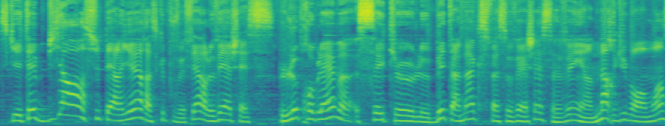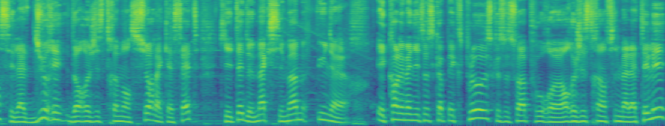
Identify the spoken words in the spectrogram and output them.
ce qui était bien supérieur à ce que pouvait faire le VHS. Le problème, c'est que le Betamax face au VHS avait un argument en moins, c'est la durée d'enregistrement sur la qui était de maximum une heure. Et quand les magnétoscopes explosent, que ce soit pour euh, enregistrer un film à la télé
